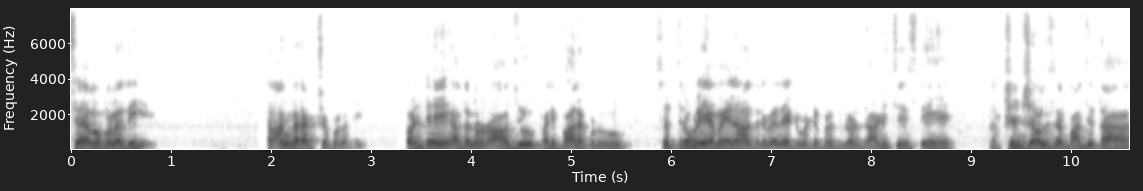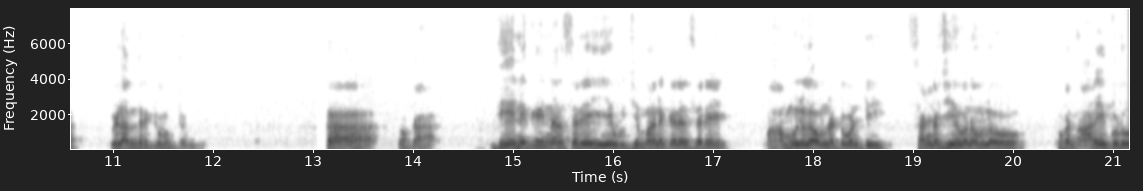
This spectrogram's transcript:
సేవకులది అంగరక్షకులది. అంటే అతను రాజు పరిపాలకుడు. శత్రువులు ఏమైనా అతని మీద ఎటువంటి ప్రతిలో దాడి చేస్తే రక్షించవలసిన బాధ్యత వీళ్ళందరికీ ఉంటుంది. ఒక దేనికైనా సరే ఏ ఉద్యమానికైనా సరే మామూలుగా ఉన్నటువంటి సంఘ జీవనంలో ఒక నాయకుడు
